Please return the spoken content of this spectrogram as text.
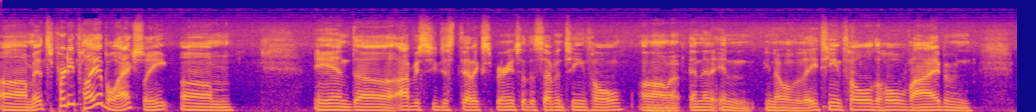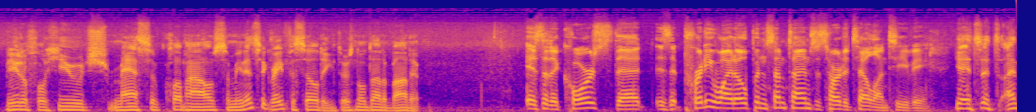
Um, it's pretty playable, actually. Um, and uh, obviously, just that experience of the 17th hole, uh, and then in you know the 18th hole, the whole vibe and beautiful, huge, massive clubhouse. I mean, it's a great facility. There's no doubt about it. Is it a course that is it pretty wide open? Sometimes it's hard to tell on TV. Yeah, it's it's. I,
